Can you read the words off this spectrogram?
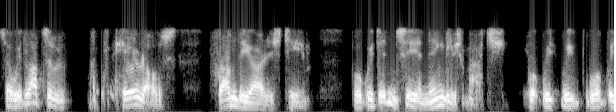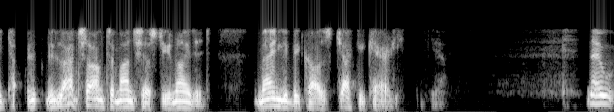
so we had lots of heroes from the Irish team, but we didn't see an English match. But we we what we we latched on to Manchester United mainly because Jackie Carey. Yeah. Now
